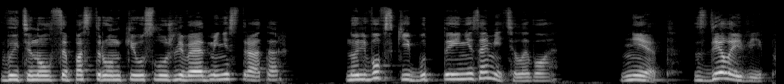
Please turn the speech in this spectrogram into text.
Вытянулся по струнке услужливый администратор, но Львовский будто и не заметил его. «Нет, сделай вип»,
